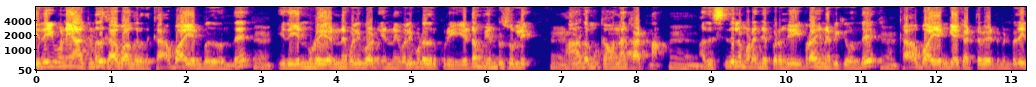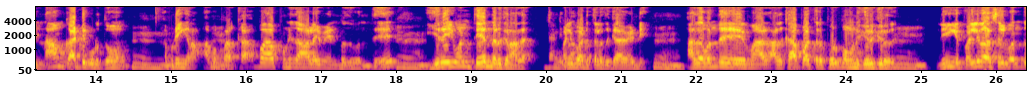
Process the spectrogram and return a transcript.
இறைவனே ஆக்குனது காபாங்கிறது. காபா என்பது வந்து இது என்னுடைய என்னை வழிபாடு என்னை வழிபடுவதற்குரிய இடம் என்று சொல்லி ஆதமுக்கு அவன் தான் காட்டினான் அது சிதிலம் அடைஞ்ச பிறகு இப்ராஹிம் நபிக்கு வந்து காபா எங்கே கட்ட வேண்டும் என்பதை நாம் காட்டி கொடுத்தோம் அப்படிங்கிறான். அப்ப காபா புனித ஆலயம் என்பது வந்து. இறைவன் தேர்ந்தெடுக்கிறான் அதை. வழிபாட்டு தலத்துக்காக வேண்டி. அதை வந்து அதை காப்பாத்துற பொறுப்பு அவனுக்கு இருக்கிறது. நீங்க பள்ளிவாசல் வந்து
